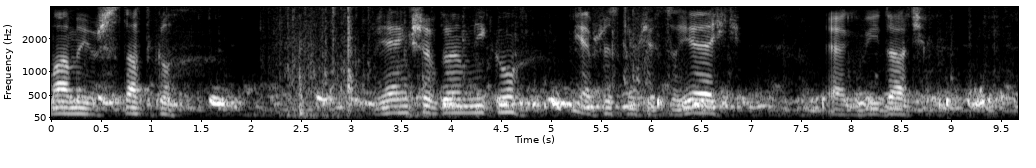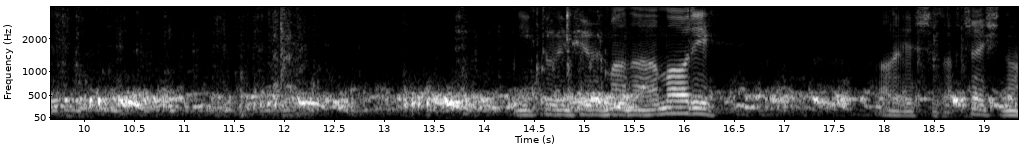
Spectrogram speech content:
Mamy już statko większe w gołębniku. Nie wszystkim się chce jeść. Jak widać. Niektórym się już ma na Amory, ale jeszcze za wcześnie.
